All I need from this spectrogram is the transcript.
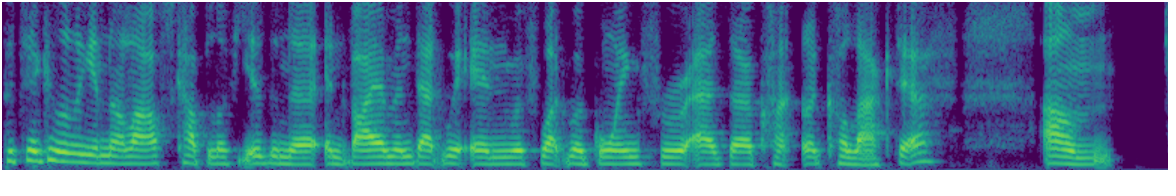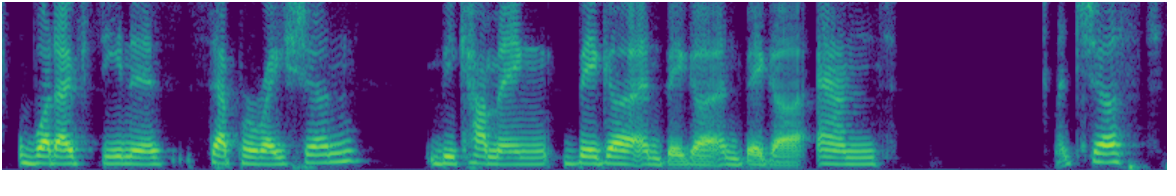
particularly in the last couple of years in the environment that we're in with what we're going through as a, co- a collective um, what I've seen is separation becoming bigger and bigger and bigger. And just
